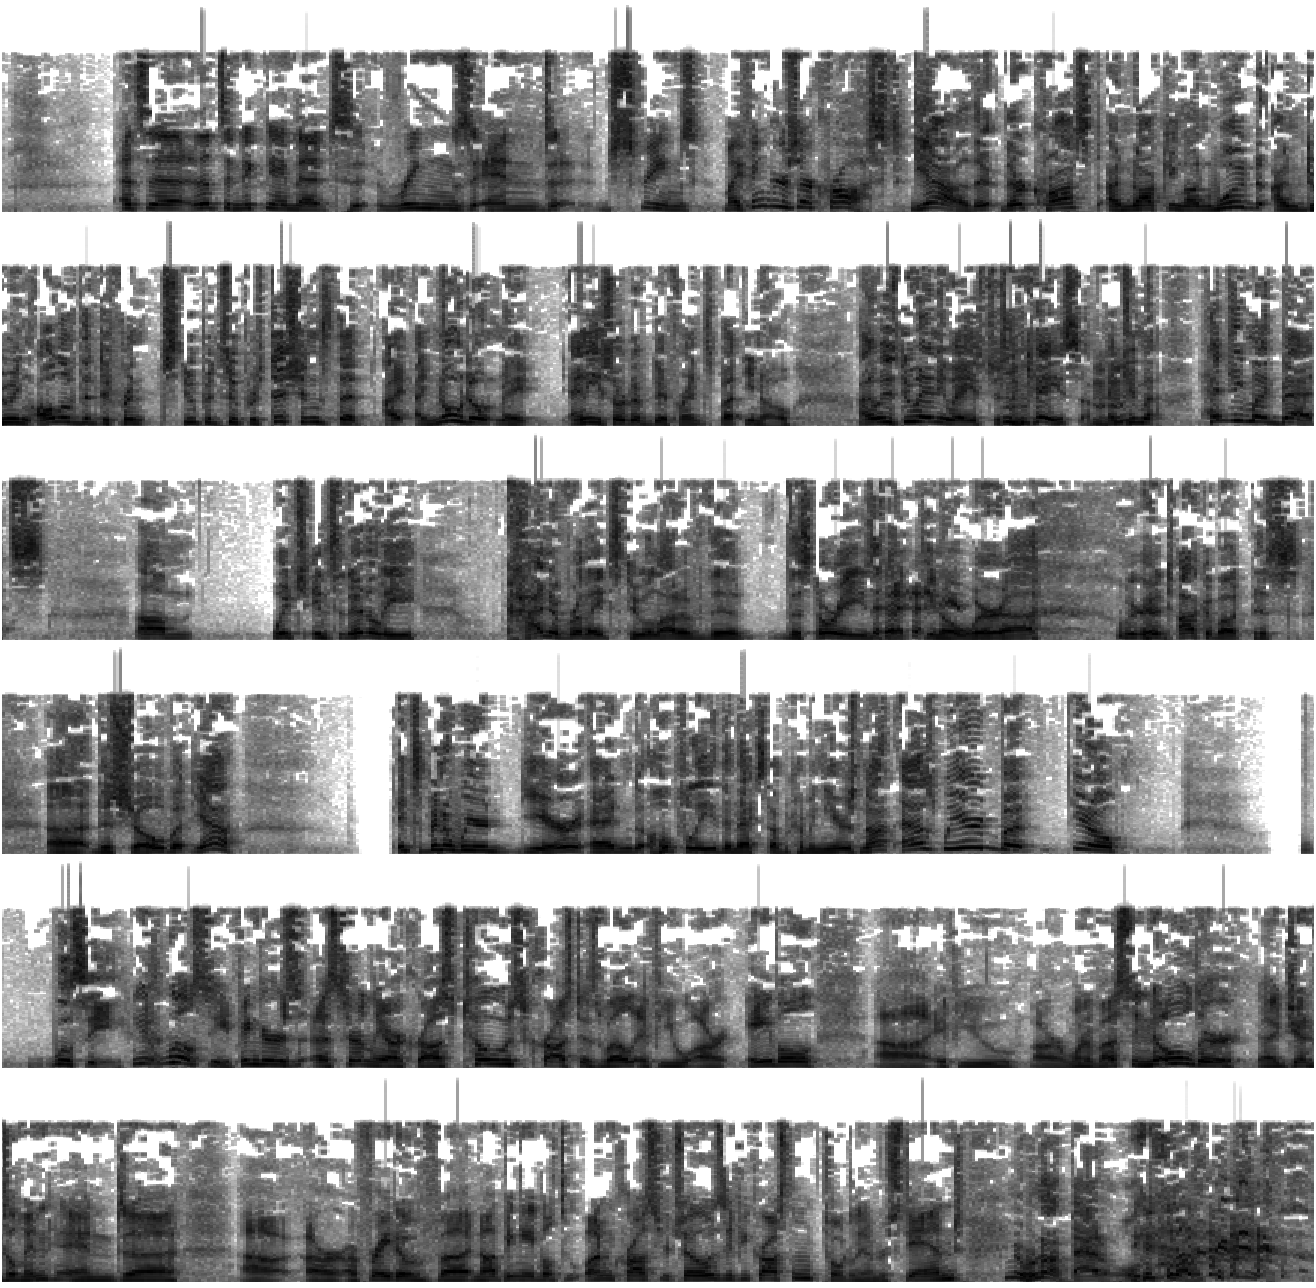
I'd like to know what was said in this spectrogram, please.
That's a that's a nickname that rings and screams. My fingers are crossed. Yeah, they're they're crossed. I'm knocking on wood. I'm doing all of the different stupid superstitions that I, I know don't make any sort of difference, but you know, I always do anyways, just in case. I'm hedging my hedging my bets. Um, which incidentally kind of relates to a lot of the the stories that you know we're uh, we're going to talk about this uh, this show. But yeah, it's been a weird year, and hopefully the next upcoming year is not as weird. But you know, we'll see. Yeah, we'll see. Fingers uh, certainly are crossed. Toes crossed as well if you are able. Uh, if you are one of us, an older uh, gentleman, and uh, uh, are afraid of uh, not being able to uncross your toes if you cross them, totally understand. I mean, we're not that old.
